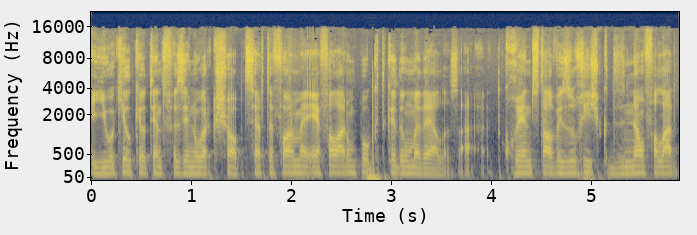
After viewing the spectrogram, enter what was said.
e, e aquilo que eu tento fazer no workshop, de certa forma, é falar um pouco de cada uma delas, ah, correndo talvez o risco de não falar uh,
